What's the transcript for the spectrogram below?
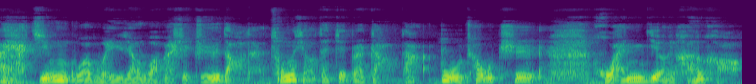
哎呀，金国为人我们是知道的，从小在这边长大，不愁吃，环境很好。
